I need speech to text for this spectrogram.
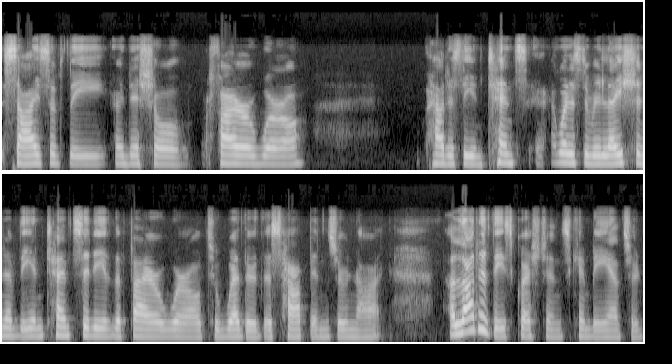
size of the initial fire whirl, how does the intense what is the relation of the intensity of the fire whirl to whether this happens or not? A lot of these questions can be answered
